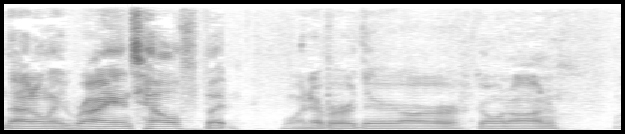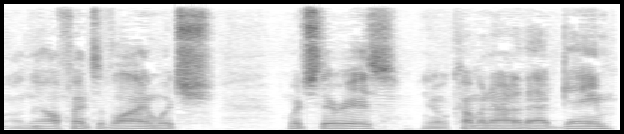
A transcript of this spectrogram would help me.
not only Ryan's health, but whatever there are going on on the offensive line, which which there is, you know, coming out of that game.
